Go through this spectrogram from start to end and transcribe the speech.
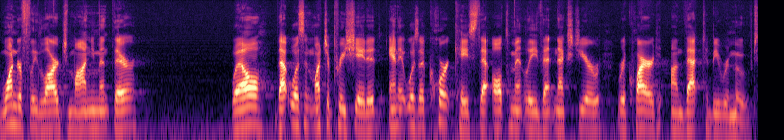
wonderfully large monument there. Well, that wasn't much appreciated, and it was a court case that ultimately, that next year, required on that to be removed.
